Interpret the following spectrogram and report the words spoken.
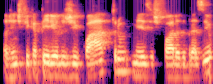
Então, a gente fica períodos de quatro meses fora do Brasil,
